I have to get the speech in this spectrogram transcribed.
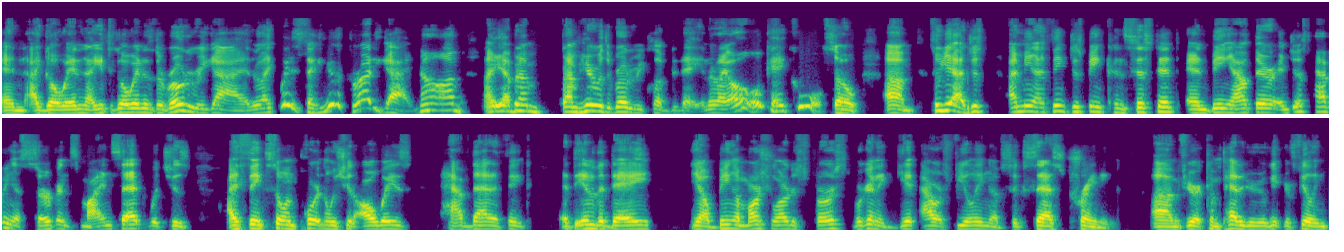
and I go in and I get to go in as the Rotary guy. They're like, "Wait a second, you're the karate guy." No, I'm I, yeah, but I'm but I'm here with the Rotary Club today, and they're like, "Oh, okay, cool." So um, so yeah, just I mean, I think just being consistent and being out there and just having a servant's mindset, which is I think so important we should always have that. I think at the end of the day, you know, being a martial artist first, we're going to get our feeling of success training. Um, if you're a competitor, you'll get your feeling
